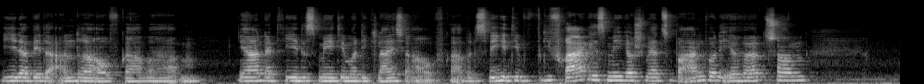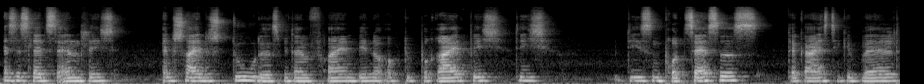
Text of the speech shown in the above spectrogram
Jeder wird eine andere Aufgabe haben. Ja, nicht jedes Medium hat die gleiche Aufgabe. Deswegen, die, die Frage ist mega schwer zu beantworten. Ihr hört schon, es ist letztendlich, entscheidest du das mit deinem freien Wille, ob du bereit bist, dich diesen Prozesses der geistigen Welt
